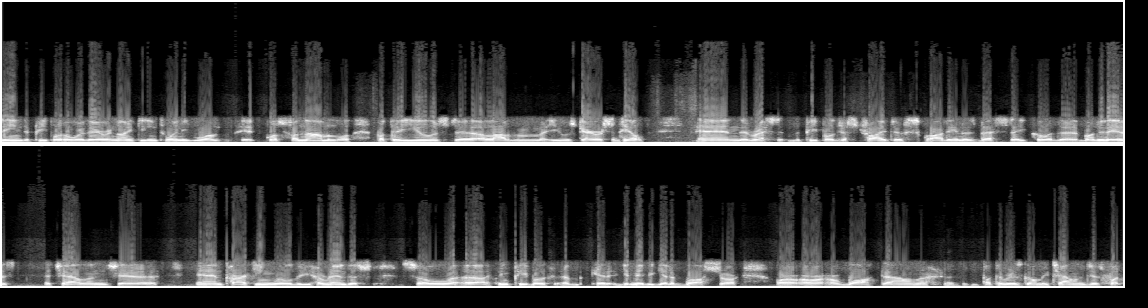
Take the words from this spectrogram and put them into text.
seen the people who were there in 1921, it was phenomenal. But they used, uh, a lot of them used Garrison Hill. And the rest of the people just tried to squat in as best they could. Uh, but it is a challenge, uh, and parking will be horrendous. So uh, I think people uh, get, maybe get a bus or or, or, or walk down, but there is going to be challenges. But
